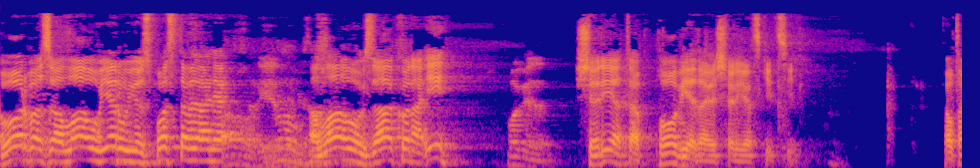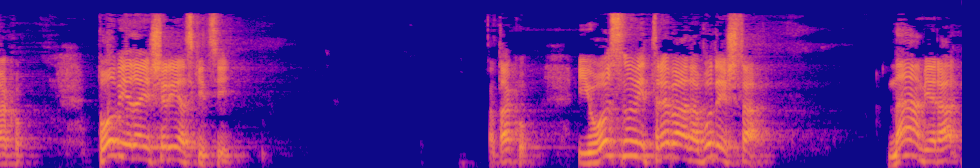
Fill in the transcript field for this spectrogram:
Borba za Allahu vjeru i uspostavljanje Allahovog zakona i šerijata. Pobjeda je šerijatski cilj. Je tako? Pobjeda je šerijatski cilj. Je tako? I u osnovi treba da bude šta? Namjera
